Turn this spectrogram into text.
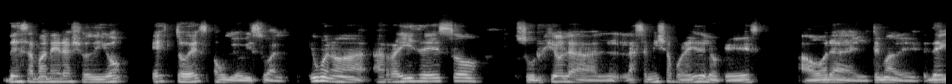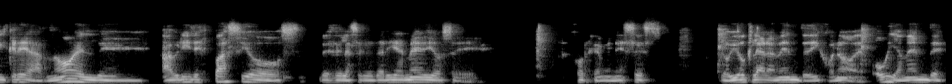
de esa manera yo digo, esto es audiovisual. Y bueno, a, raíz de eso surgió la, semilla por ahí de lo que es ahora el tema de, del crear, ¿no? El de abrir espacios desde la Secretaría de Medios. Eh, Jorge Meneses lo vio claramente, dijo, no, obviamente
